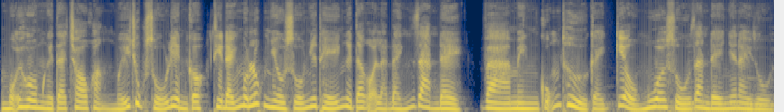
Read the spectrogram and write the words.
Mỗi hôm người ta cho khoảng mấy chục số liền cơ. Thì đánh một lúc nhiều số như thế người ta gọi là đánh dàn đề. Và mình cũng thử cái kiểu mua số dàn đề như này rồi.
